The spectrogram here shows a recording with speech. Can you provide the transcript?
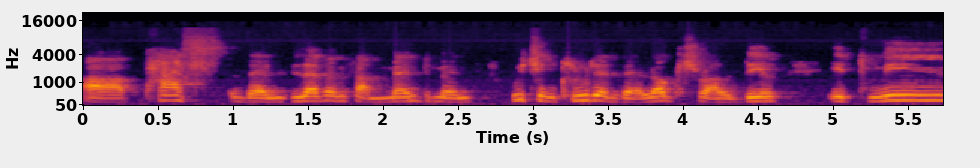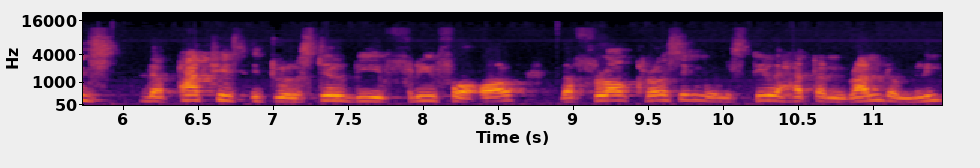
uh, pass the 11th Amendment, which included the electoral bill, it means the parties, it will still be free for all. The floor crossing will still happen randomly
